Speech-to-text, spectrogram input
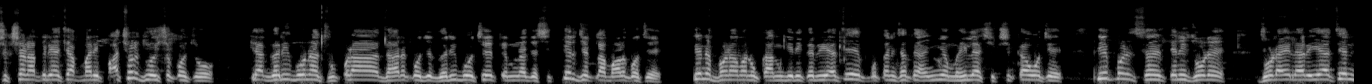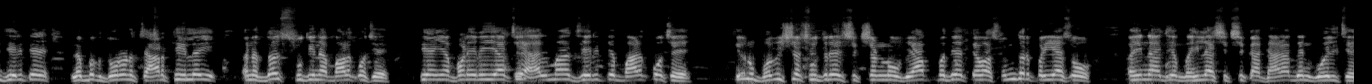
શિક્ષણ આપી રહ્યા છે. આપ મારી પાછળ જોઈ શકો છો કે આ ગરીબોના ઝૂંપડા ધારકો જે ગરીબો છે, તેમના જે સિત્તેર જેટલા બાળકો છે, તેને ભણાવવાનું કામગીરી કરી રહ્યા છે. પોતાની સાથે અન્ય મહિલા શિક્ષિકાઓ છે, તે પણ તેની જોડે જોડાયેલા રહ્યા છે જે રીતે લગભગ ધોરણ ચારથી લઈ અને દસ સુધીના બાળકો છે, તે અહીંયા ભણી રહ્યા છે. હાલમાં જે રીતે બાળકો છે, તેનું ભવિષ્ય સુધરે, શિક્ષણનો વ્યાપ વધે તેવા સુંદર પ્રયાસો અહીંના જે મહિલા શિક્ષિકા ધારાબેન ગોયલ છે,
